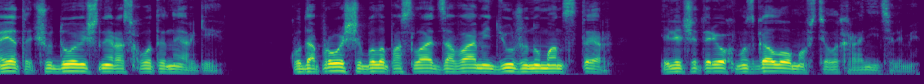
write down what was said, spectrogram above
это чудовищный расход энергии. Куда проще было послать за вами дюжину монстер или четырех мозголомов с телохранителями.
